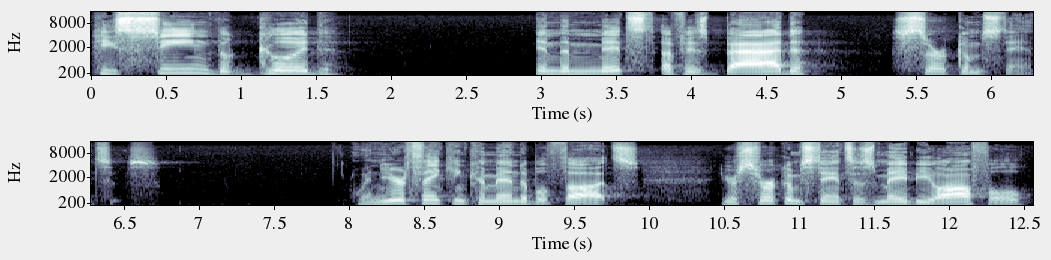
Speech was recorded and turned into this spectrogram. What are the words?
He's seeing the good in the midst of his bad circumstances. When you're thinking commendable thoughts, your circumstances may be awful,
